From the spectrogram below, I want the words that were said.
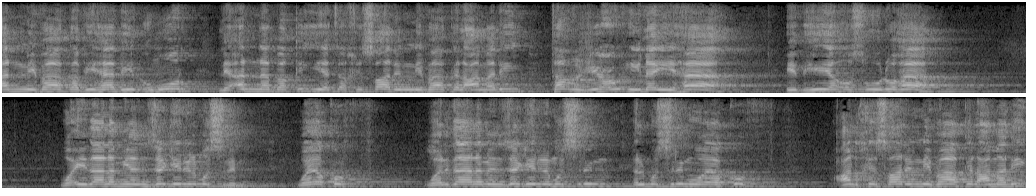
النفاق في هذه الأمور لأن بقية خصال النفاق العملي ترجع إليها إذ هي أصولها. وإذا لم ينزجر المسلم ويكف ولذا لم ينزجر المسلم المسلم ويكف عن خصال النفاق العملي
